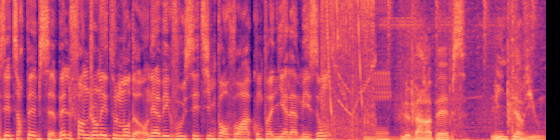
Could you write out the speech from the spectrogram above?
Vous êtes sur Peps, belle fin de journée tout le monde. On est avec vous, c'est Tim pour vous raccompagner à la maison. Le bar à Peps, l'interview.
